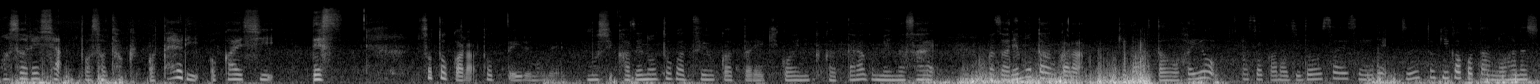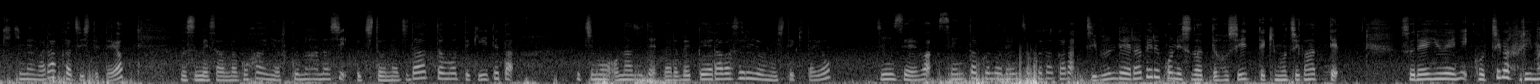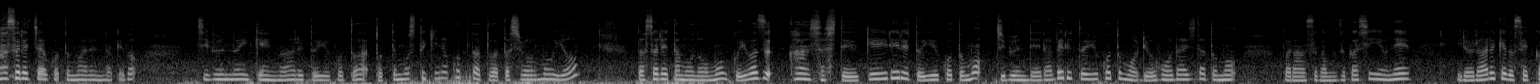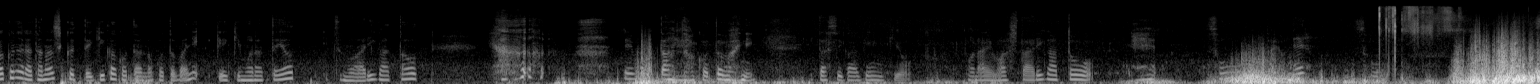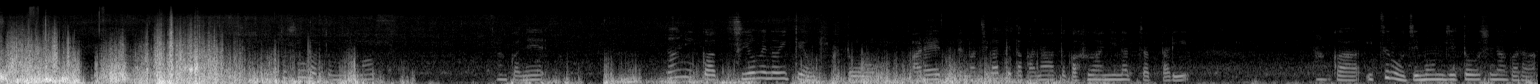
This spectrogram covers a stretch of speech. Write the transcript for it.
妄想列車暴走トークお便りお返しです。外から撮っているのでもし風の音が強かったり聞こえにくかったらごめんなさい。まずはレモタンから。ギガコタンおはよう。朝から自動再生でずっとギガコタンのお話聞きながら家事してたよ。娘さんのご飯や服の話うちと同じだって思って聞いてた。うちも同じでなるべく選ばせるようにしてきたよ。人生は選択の連続だから自分で選べる子に育ってほしいって気持ちがあって。それゆえにこっちが振り回されちゃうこともあるんだけど自分の意見があるということはとっても素敵なことだと私は思うよ。出されたものを文句言わず感謝して受け入れるということも自分で選べるということも両方大事だと思う。バランスが難しいよね。いろいろあるけどせっかくなら楽しくってギカコタンの言葉に元気もらったよ。いつもありがとう。レモタンの言葉に私が元気をもらいました。ありがとう。ね。そう強めの意見を聞くとあれって間違ってたかなとか不安になっちゃったりなんかいつも自問自答しながら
